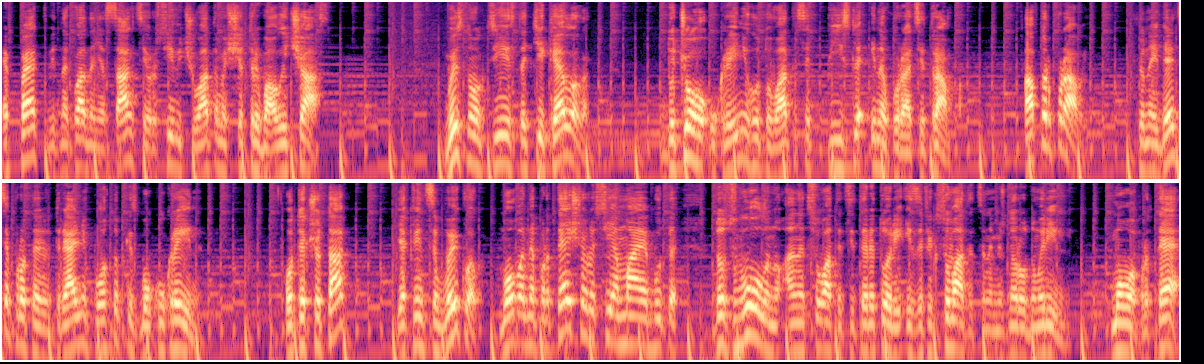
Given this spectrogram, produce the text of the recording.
ефект від накладення санкцій Росія відчуватиме ще тривалий час. Висновок цієї статті Келлога до чого Україні готуватися після інавгурації Трампа. Автор правий, що не йдеться про територіальні поступки з боку України. От якщо так, як він це виклав, мова не про те, що Росія має бути дозволено анексувати ці території і зафіксувати це на міжнародному рівні. Мова про те,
